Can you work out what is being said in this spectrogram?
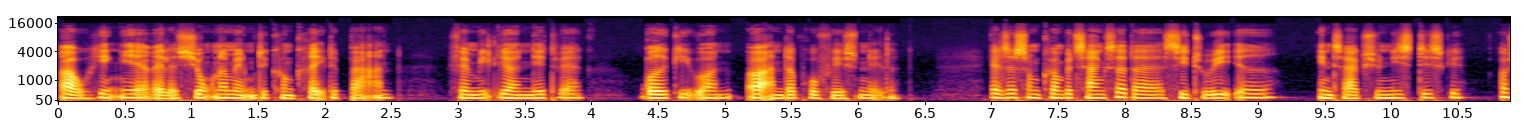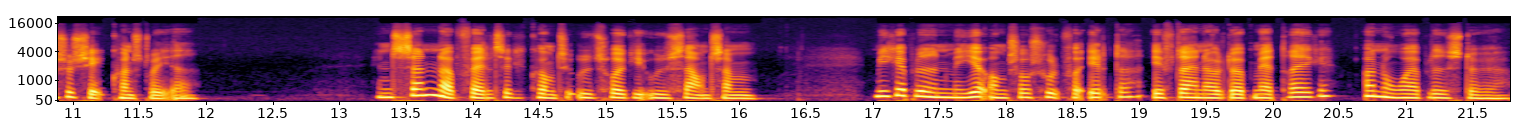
og afhængige af relationer mellem det konkrete barn, familie og netværk, rådgiveren og andre professionelle. Altså som kompetencer, der er situerede, interaktionistiske og socialt konstruerede. En sådan opfattelse kan komme til udtryk i udsagn som Mika er blevet en mere omsorgsfuld forælder, efter han holdt op med at drikke, og Nora er blevet større.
